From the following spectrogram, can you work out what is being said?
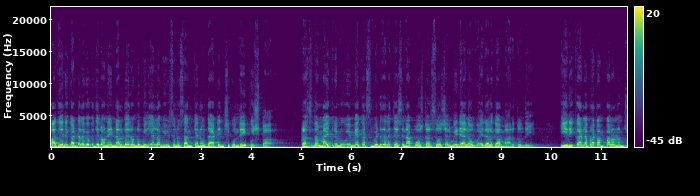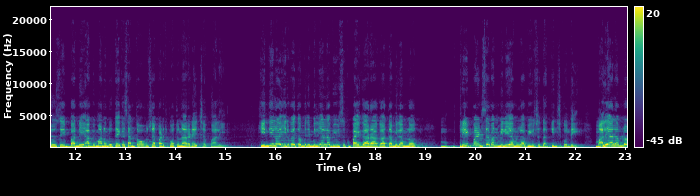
పదిహేను గంటల వ్యవధిలోనే నలభై రెండు మిలియన్ల వ్యూస్ను సంఖ్యను దాటించుకుంది పుష్ప. ప్రస్తుతం మైత్రి మూవీ మేకర్స్ విడుదల చేసిన పోస్టర్ సోషల్ మీడియాలో వైరల్గా మారుతుంది. ఈ రికార్డుల ప్రకంపనలను చూసి బన్నీ అభిమానులు తెగ సంతోషపడిపోతున్నారనే చెప్పాలి. హిందీలో ఇరవై తొమ్మిది మిలియన్ల వ్యూస్కు పైగా రాగా తమిళంలో త్రీ పాయింట్ సెవెన్ మిలియన్ల వ్యూస్ దక్కించుకుంది. మలయాళంలో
